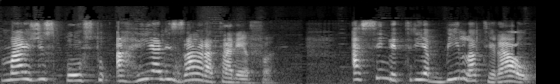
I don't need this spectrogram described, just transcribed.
mais disposto a realizar a tarefa. A simetria bilateral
